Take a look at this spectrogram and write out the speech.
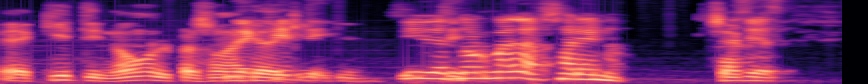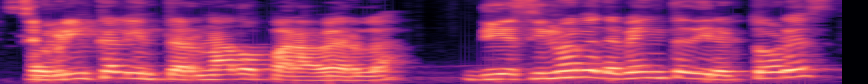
eh, Kitty, ¿no? El personaje de, Kitty. Sí, de Norma Lazareno. Así es se brinca el internado para verla. 19 de 20 directores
